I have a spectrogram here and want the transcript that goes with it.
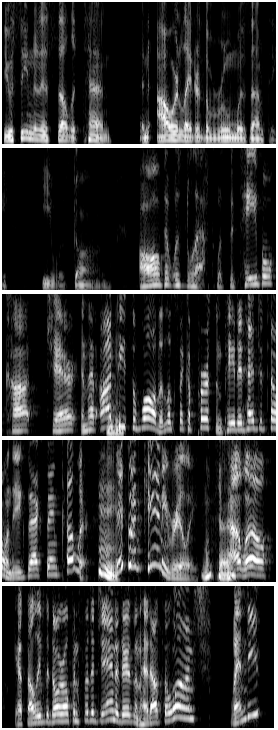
he was seen in his cell at 10. An hour later, the room was empty. He was gone. All that was left was the table, cot, chair, and that odd piece of wall that looks like a person painted head to toe in the exact same color. It's uncanny, really. Okay. Ah, well, guess I'll leave the door open for the janitors and head out to lunch. Wendy's?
